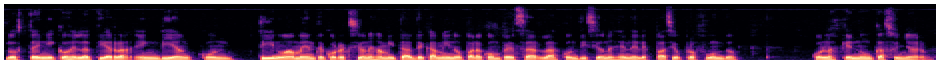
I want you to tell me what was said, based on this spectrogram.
Los técnicos en la Tierra envían continuamente correcciones a mitad de camino para compensar las condiciones en el espacio profundo con las que nunca soñaron.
